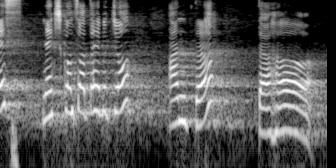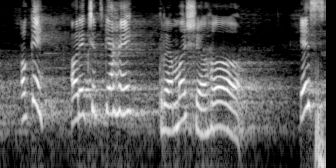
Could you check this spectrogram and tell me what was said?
यस नेक्स्ट कौन सा आता है बच्चों? अंततः। ओके और एक शब्द क्या है? क्रमशः। यस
